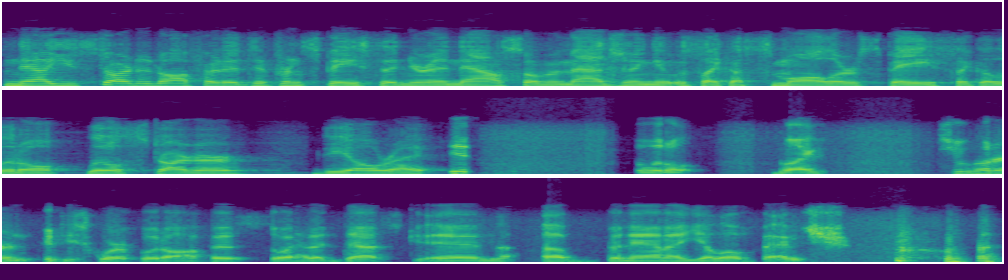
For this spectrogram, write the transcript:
Now you started off at a different space than you're in now, so I'm imagining it was like a smaller space, like a little little starter deal, right? It's a little like 250 square foot office, so I had a desk and a banana yellow bench. uh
